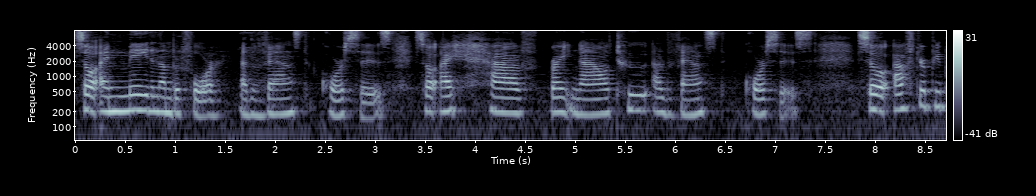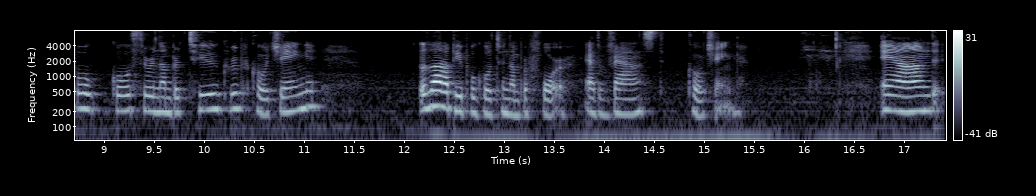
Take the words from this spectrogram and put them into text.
so i made number four advanced courses so i have right now two advanced courses so after people go through number two group coaching a lot of people go to number four, advanced coaching. And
